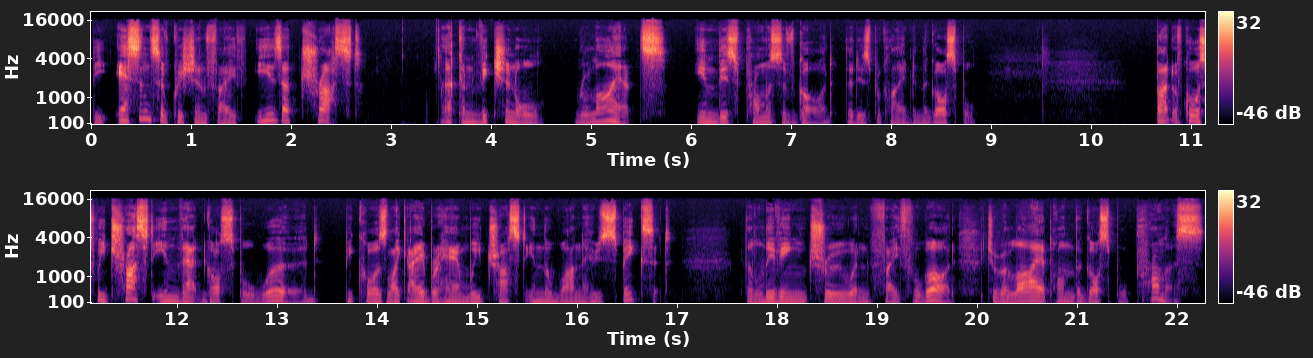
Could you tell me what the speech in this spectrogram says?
the essence of Christian faith is a trust, a convictional reliance in this promise of God that is proclaimed in the gospel. But of course, we trust in that gospel word because, like Abraham, we trust in the one who speaks it, the living, true, and faithful God. To rely upon the gospel promise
